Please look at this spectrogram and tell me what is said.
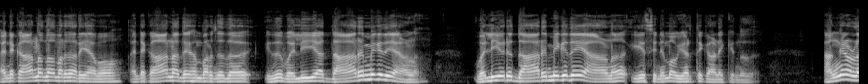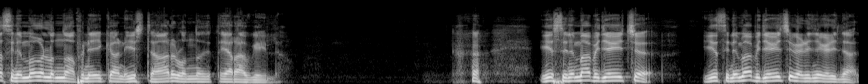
അതിന്റെ കാരണം എന്താണെന്ന് പറഞ്ഞറിയാമോ? അതിന്റെ കാരണം അദ്ദേഹം പറഞ്ഞത് ഇത് വലിയ ധാർമ്മികതയാണ്. വലിയൊരു ധാർമ്മികതയാണ് ഈ സിനിമ ഉയർത്തി കാണിക്കുന്നത്. അങ്ങനെയുള്ള സിനിമകളിലൊന്നും അഭിനയിക്കാൻ ഈ സ്റ്റാറുകളൊന്നും തയ്യാറാവുകയില്ല. ഈ സിനിമ വിജയിച്ച് ഈ സിനിമ വിജയിച്ച് കഴിഞ്ഞു കഴിഞ്ഞാൽ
